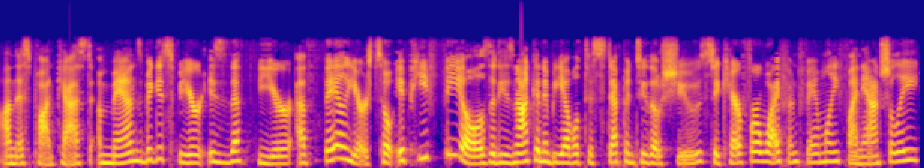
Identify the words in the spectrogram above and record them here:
on this podcast, a man's biggest fear is the fear of failure. So if he feels that he's not going to be able to step into those shoes to care for a wife and family financially,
